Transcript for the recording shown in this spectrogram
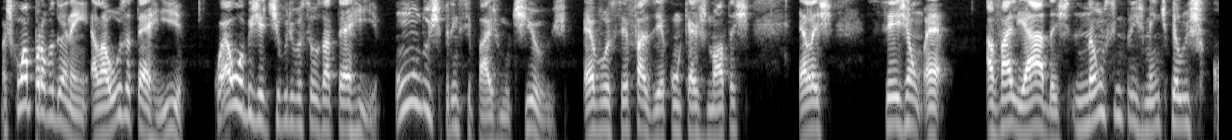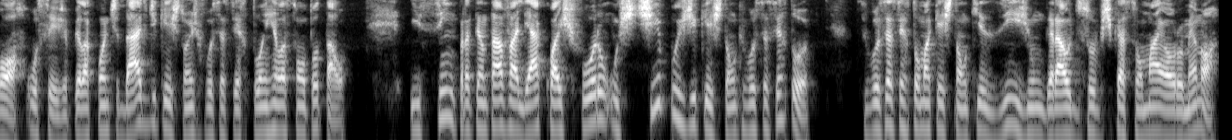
Mas como a prova do Enem, ela usa TRI, qual é o objetivo de você usar TRI? Um dos principais motivos é você fazer com que as notas elas sejam é, avaliadas não simplesmente pelo score, ou seja, pela quantidade de questões que você acertou em relação ao total, e sim para tentar avaliar quais foram os tipos de questão que você acertou. Se você acertou uma questão que exige um grau de sofisticação maior ou menor.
